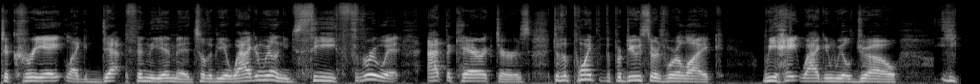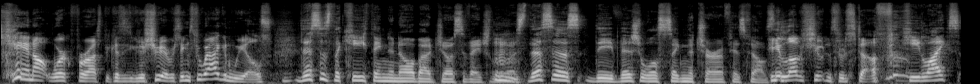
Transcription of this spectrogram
to create like depth in the image. So there'd be a wagon wheel, and you'd see through it at the characters to the point that the producers were like, "We hate Wagon Wheel Joe." He cannot work for us because he's going to shoot everything through wagon wheels. This is the key thing to know about Joseph H. Hmm. Lewis. This is the visual signature of his films. He loves shooting through stuff. he likes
